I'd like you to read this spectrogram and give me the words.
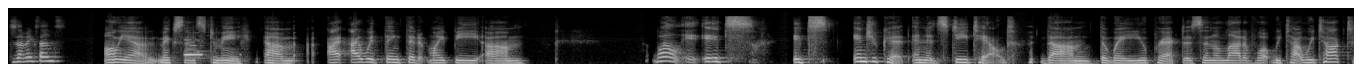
Does that make sense? Oh yeah, it makes sense to me. Um, I, I would think that it might be, um, well, it, it's it's intricate and it's detailed um, the way you practice and a lot of what we talked we talked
